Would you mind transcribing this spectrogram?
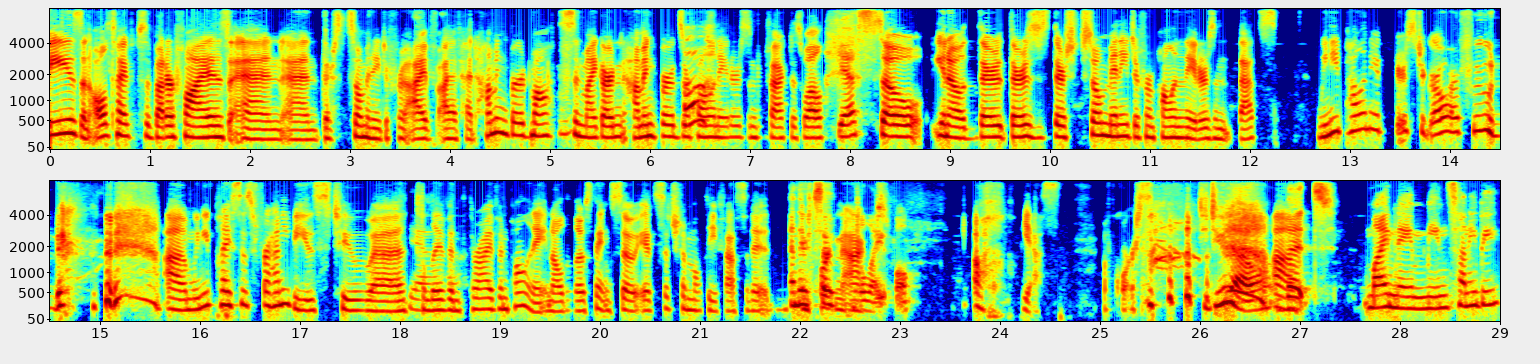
And bees and all types of butterflies and and there's so many different i've i've had hummingbird moths in my garden hummingbirds are Ah. pollinators in fact as well Yes. so you know there there's there's so many different pollinators and that's we need pollinators to grow our food um, we need places for honeybees to uh, Yeah. to live and thrive and pollinate and all those things so it's such a multifaceted And they're so important act. delightful. oh yes of course Did you know Um, that my name means honeybee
